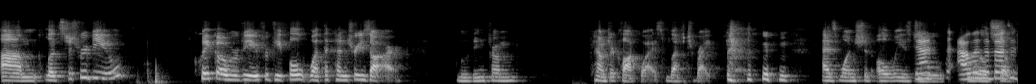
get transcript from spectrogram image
Um, let's just review. Quick overview for people what the countries are. Moving from counterclockwise, left to right, as one should always do. That's. I was about to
